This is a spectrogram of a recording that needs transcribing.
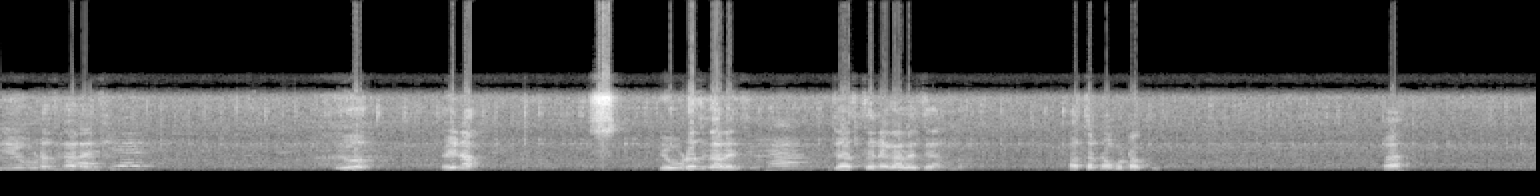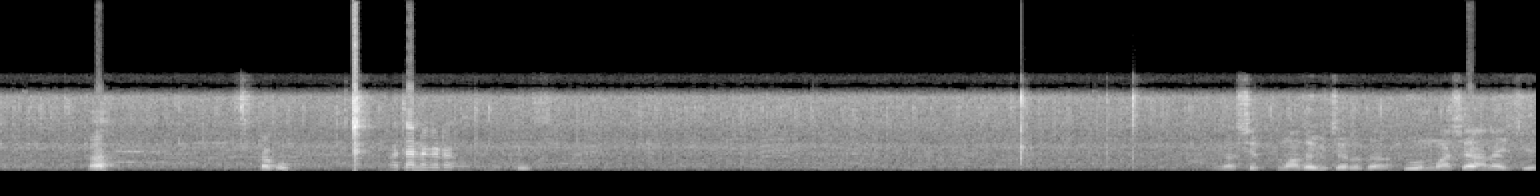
एवढंच घालायचं. हे बघ ना. एवढंच घालायचं. हा. जास्त नाही घालायचं यांना. आता नको टाकू. हा? हा? टाकू? आता नका टाकू. तेच. असेच माझा विचार होता. दोन मासे आणायचे.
